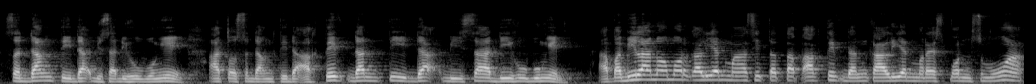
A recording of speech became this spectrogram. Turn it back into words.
sedang tidak bisa dihubungi atau sedang tidak aktif dan tidak bisa dihubungin. Apabila nomor kalian masih tetap aktif dan kalian merespon semua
